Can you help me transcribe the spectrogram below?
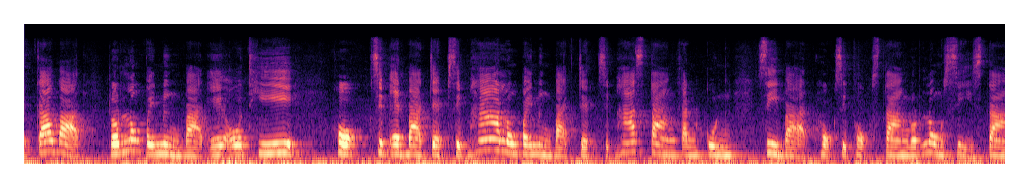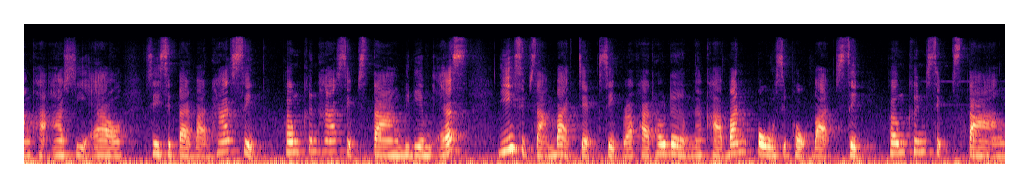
119 บาท ลดลงไป 1 บาท AOT 61 บาท 75 ลงไป 1 บาท 75 สตางค์กันกุล 4 บาท 66 สตางค์ลดลง 4 สตางค์ค่ะ RCL 48 บาท 50 เพิ่มขึ้น 50 สตางค์ BDMs 23 บาท 70 ราคาเท่าเดิมนะคะ บ้านปู 16 บาท 10 เพิ่มขึ้น 10 สตางค์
